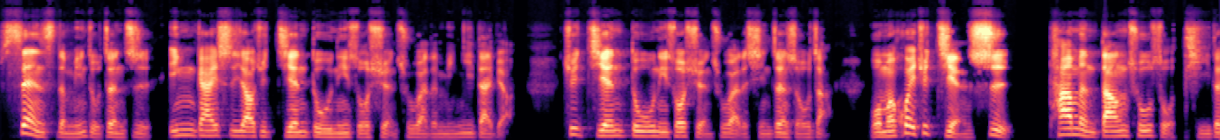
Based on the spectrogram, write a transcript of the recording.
sense 的民主政治，应该是要去监督你所选出来的民意代表，去监督你所选出来的行政首长。我们会去检视他们当初所提的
